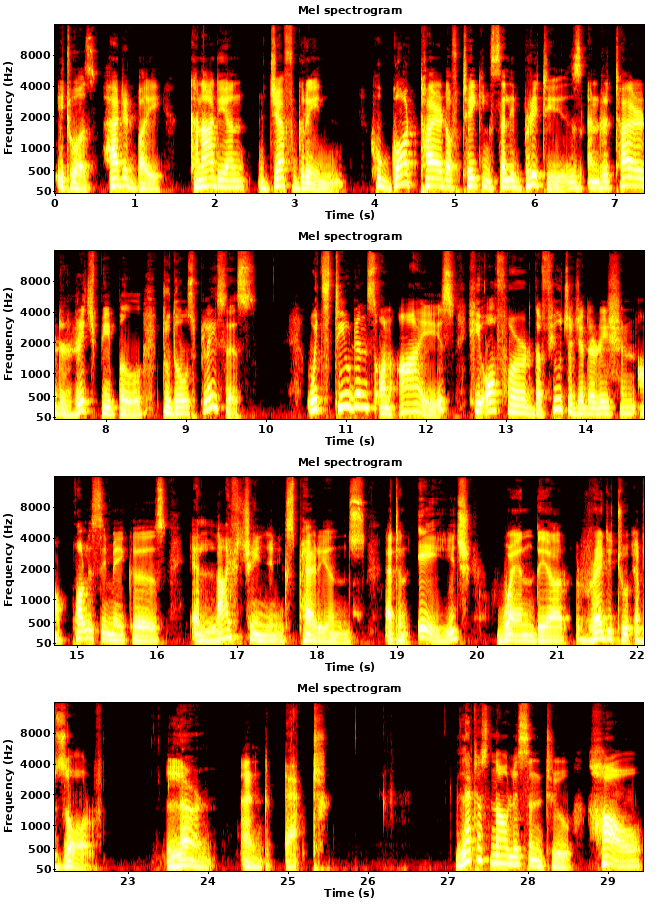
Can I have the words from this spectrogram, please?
It was headed by Canadian Geoff Green who got tired of taking celebrities and retired rich people to those places. With students on ice, he offered the future generation of policymakers a life changing experience at an age when they are ready to absorb, learn, and act. Let us now listen to how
